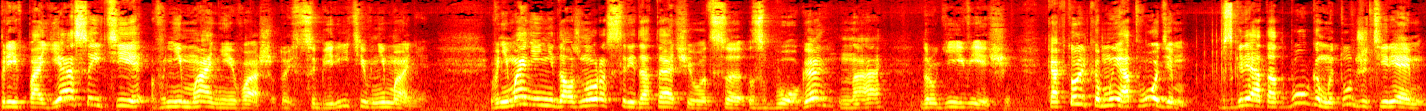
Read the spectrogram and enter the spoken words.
Припоясайте внимание ваше, то есть соберите внимание. Внимание не должно рассредотачиваться с Бога на другие вещи. Как только мы отводим взгляд от Бога, мы тут же теряем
